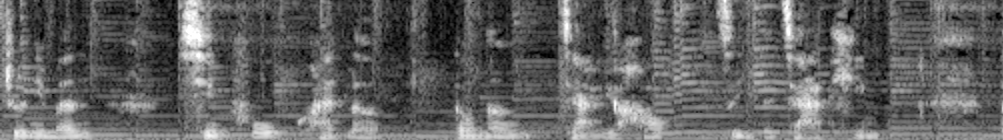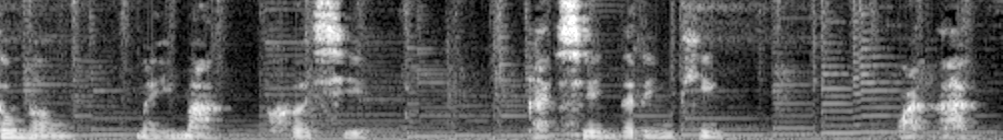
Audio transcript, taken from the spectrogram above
祝你们幸福快乐，都能驾驭好自己的家庭，都能美满和谐。感谢你的聆听，晚安。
